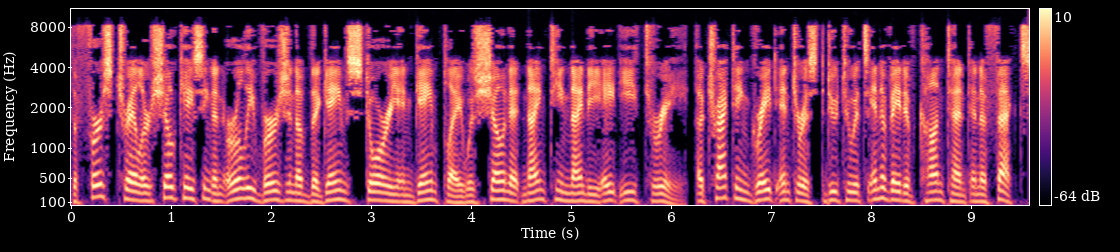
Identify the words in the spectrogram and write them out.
The first trailer showcasing an early version of the game's story and gameplay was shown at 1998 E3, attracting great interest due to its innovative content and effects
